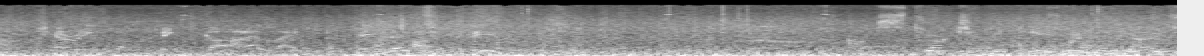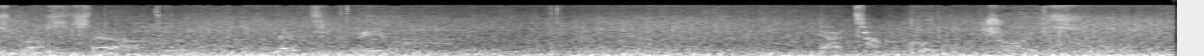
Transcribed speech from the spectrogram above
I'm carrying the big guy. I like the big Let's target. build. Construction is with nice prosperity. Let's build. That's a good choice.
